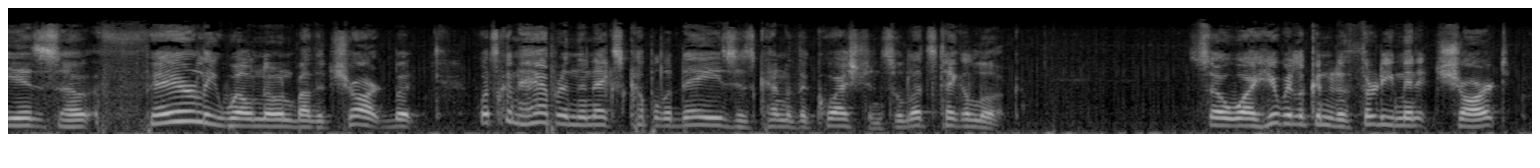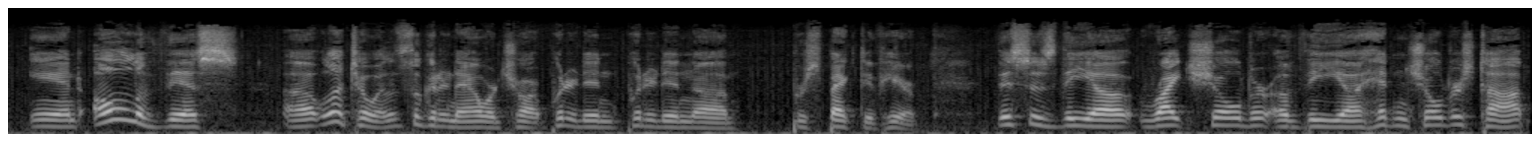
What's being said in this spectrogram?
is uh, fairly well known by the chart, but what's going to happen in the next couple of days is kind of the question. So let's take a look. So uh, here we're looking at a 30-minute chart, and all of this. Uh, well, I'll tell you what. Let's look at an hour chart. Put it in. Put it in uh, perspective here. This is the uh, right shoulder of the uh, Head and Shoulders top.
